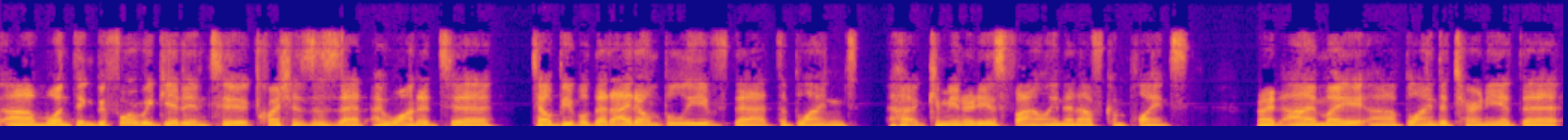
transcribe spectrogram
um, one thing before we get into questions is that I wanted to tell people that I don't believe that the blind uh, community is filing enough complaints. Right, I'm a uh, blind attorney at the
